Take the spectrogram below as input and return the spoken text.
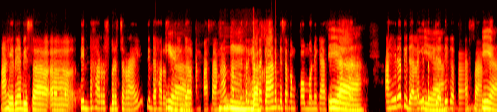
akhirnya bisa uh, tidak harus bercerai, tidak harus yeah. meninggalkan pasangan, hmm, tapi ternyata bahkan, kita bisa mengkomunikasikan yeah. dan akhirnya tidak lagi yeah. terjadi kekerasan. Iya,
